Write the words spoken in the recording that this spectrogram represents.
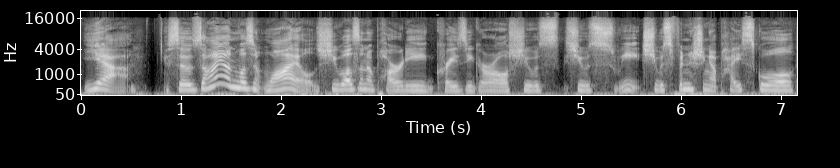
yeah so zion wasn't wild. She wasn't a party crazy girl. She was she was sweet. She was finishing up high school.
